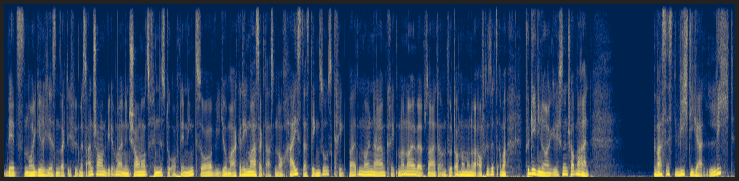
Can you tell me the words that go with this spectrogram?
Wer jetzt neugierig ist und sagt, ich will mir das anschauen, wie immer in den Shownotes findest du auch den Link zur Video Marketing Masterclass. Noch heißt das Ding so, es kriegt bald einen neuen Namen, kriegt eine neue Webseite und wird auch nochmal neu aufgesetzt. Aber für die, die neugierig sind, schaut mal rein. Was ist wichtiger? Licht,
